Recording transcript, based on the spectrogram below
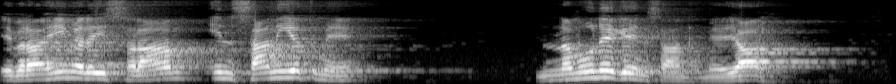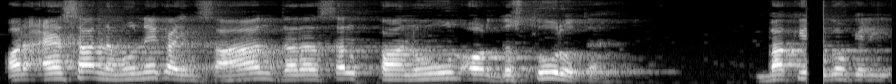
ابراہیم علیہ السلام انسانیت میں نمونے کے انسان ہے معیار ہے اور ایسا نمونے کا انسان دراصل قانون اور دستور ہوتا ہے باقی لوگوں کے لیے۔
